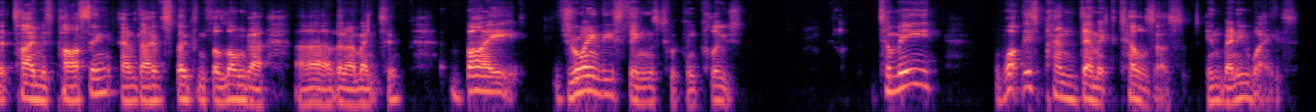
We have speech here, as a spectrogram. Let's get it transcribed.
that time is passing and I've spoken for longer uh, than I meant to, by drawing these things to a conclusion. To me, what this pandemic tells us in many ways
